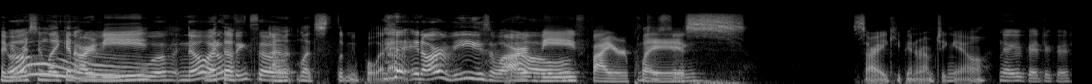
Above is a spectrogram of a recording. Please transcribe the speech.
Have you ever seen like an RV? Oh, No, I don't a- think so. uh, let's let me pull it up. in RVs, wow. RV fireplace. Sorry, I keep interrupting you. No, you're good. You're good.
